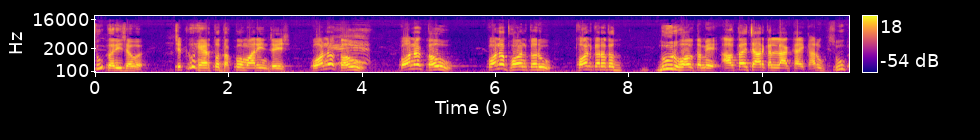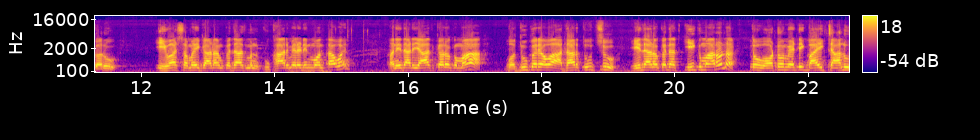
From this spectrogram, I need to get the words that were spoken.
શું કરીશ હવે? જેટલું હેર તો ધક્કો મારીને જઈશ. કોને કહું? કોને કહું? કોને ફોન કરું? ફોન કરો તો દૂર હોવ તમે. આવતા ચાર કલાક થાય. કારું, શું કરું? એવા સમયગાળામાં કદાચ મને ભૂખાર મેળડીને માનતા હોય અને દાડે યાદ કરો કે, માં, બધું કરે હવે આધાર તું જ છું. એ દાડો કદાચ કિક મારો ને, તો ઓટોમેટિક બાઇક ચાલુ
